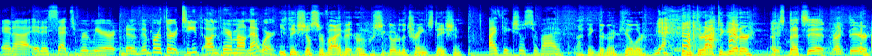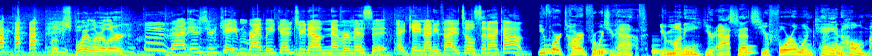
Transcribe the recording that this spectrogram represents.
And uh, it is set to premiere November 13th on Paramount Network. You think she'll survive it, or will she go to the train station? I think she'll survive. I think they're going to kill her. Yeah. I think they're out to get her. That's that's it right there. Spoiler alert. That is your Cait and Bradley Country Now. Never miss it at K95Tulsa.com. You've worked hard for what you have your money, your assets, your 401k, and home.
